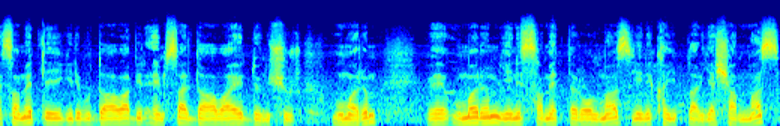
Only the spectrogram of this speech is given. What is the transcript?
Samet'le ilgili bu dava bir emsal davaya dönüşür umarım ve umarım yeni Sametler olmaz, yeni kayıplar yaşanmaz.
